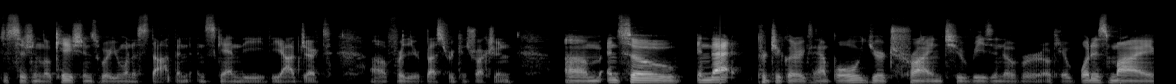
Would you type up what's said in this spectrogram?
decision locations where you want to stop and, and scan the the object uh, for your best reconstruction. Um, and so in that particular example you're trying to reason over okay what is my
